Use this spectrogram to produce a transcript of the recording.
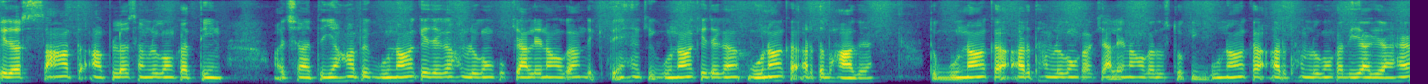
इधर सात और प्लस हम लोगों का तीन। अच्छा तो यहाँ पे गुना के जगह हम लोगों को क्या लेना होगा? देखते हैं कि गुना के जगह गुना का अर्थ भाग है। तो गुना का अर्थ हम लोगों का क्या लेना होगा दोस्तों? कि गुना का अर्थ हम लोगों का दिया गया है,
